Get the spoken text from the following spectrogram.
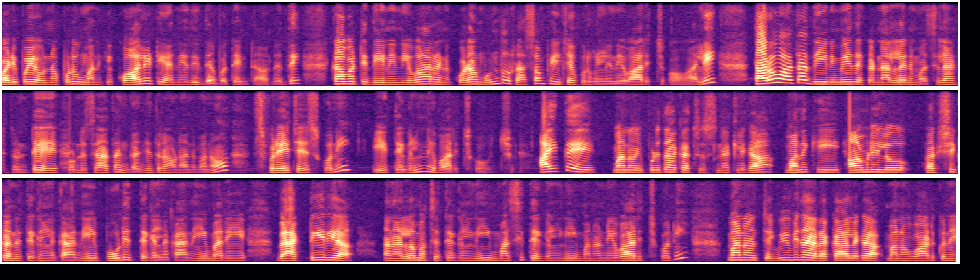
పడిపోయి ఉన్నప్పుడు మనకి క్వాలిటీ అనేది దెబ్బతింటా ఉన్నది. కాబట్టి దీని నివారణ కూడా ముందు రసం పీల్చే పురుగుల్ని నివారించుకోవాలి. తరువాత దీని మీద ఇక్కడ నల్లని మసిలాంటిది ఉంటే రెండు శాతం గంజి ద్రావణాన్ని మనం స్ప్రే చేసుకొని ఈ తెగుల్ని నివారించుకోవచ్చు. అయితే మనం ఇప్పుడు దాకా చూసినట్లుగా మనకి మామిడిలో పక్షి కన్ను తెగులను కానీ బూడిద తెగులను కానీ మరి బ్యాక్టీరియా నల్లమచ్చ తెగుల్ని మసి తెగుల్ని మనం నివారించుకొని మనం వివిధ రకాలుగా మనం వాడుకునే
